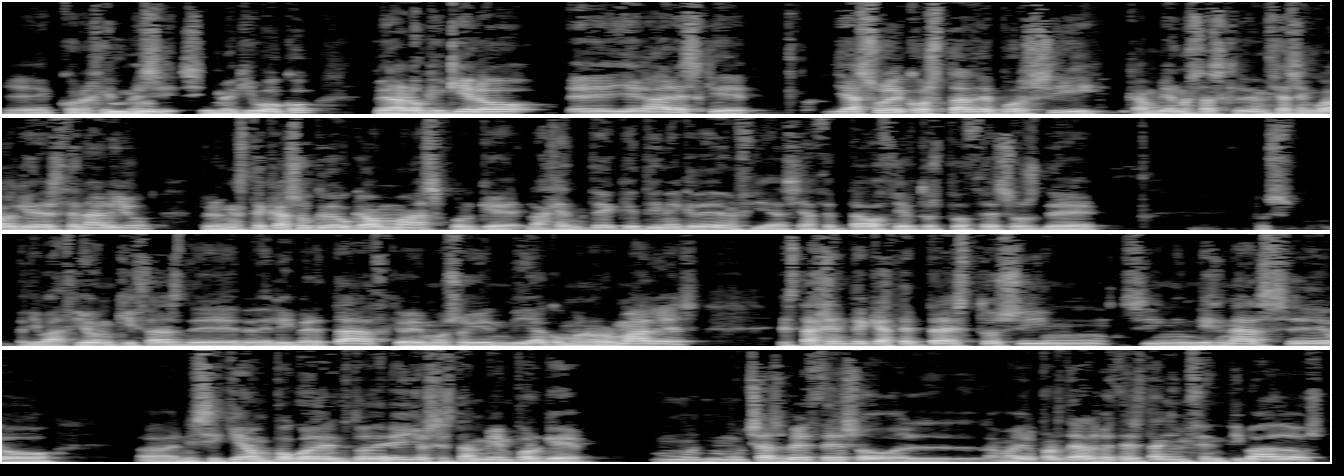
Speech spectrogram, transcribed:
eh, corregidme si, me equivoco, pero a lo que quiero eh, llegar es que ya suele costar de por sí cambiar nuestras creencias en cualquier escenario, pero en este caso creo que aún más porque la gente que tiene creencias y ha aceptado ciertos procesos de pues, privación quizás de, libertad que vemos hoy en día como normales, esta gente que acepta esto sin, indignarse o ah, ni siquiera un poco dentro de ellos es también porque muchas veces o la mayor parte de las veces están incentivados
